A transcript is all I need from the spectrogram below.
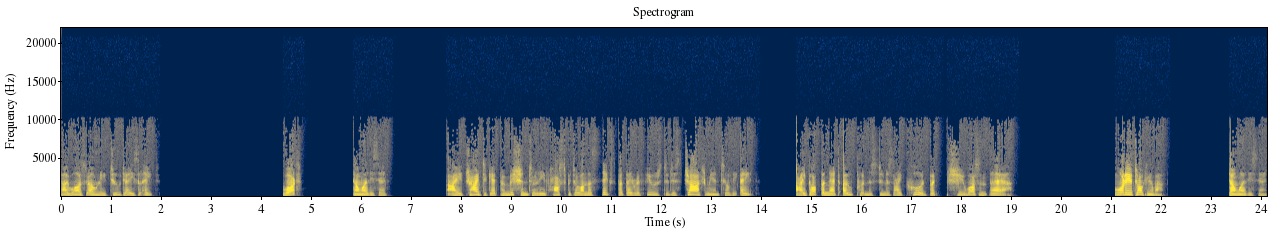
I was only two days late. What? Dunworthy said. I tried to get permission to leave hospital on the 6th, but they refused to discharge me until the 8th. I got the net open as soon as I could, but she wasn't there. What are you talking about? Dunworthy said.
